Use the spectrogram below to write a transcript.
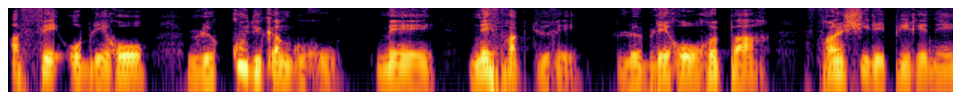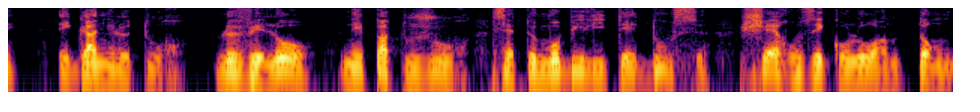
a fait au blaireau le coup du kangourou mais n'est fracturé. Le blaireau repart, franchit les Pyrénées et gagne le tour. Le vélo n'est pas toujours cette mobilité douce chère aux écolos en tongs.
